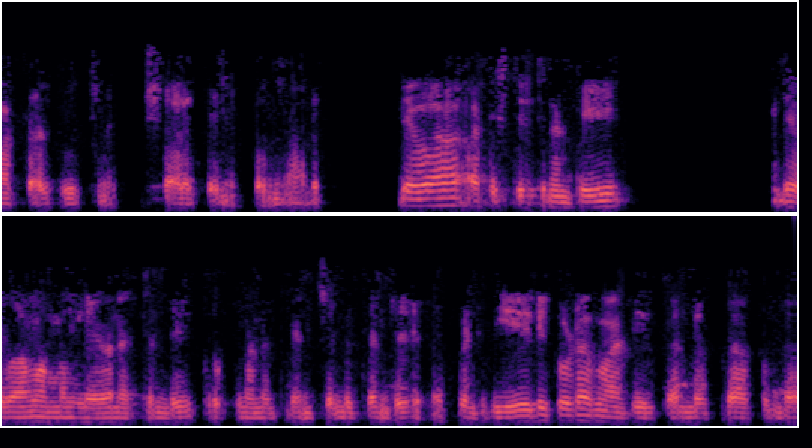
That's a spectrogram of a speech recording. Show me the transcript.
మాట్లాడుతూ వచ్చిన విషయాలపై పొందాలి దేవ అటు స్థితి నుండి దేవా మమ్మల్ని లేవనెత్తండి కృపను అనుగ్రహించండి తండ్రి. అటువంటిది ఏది కూడా మా జీవితాల్లో రాకుండా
